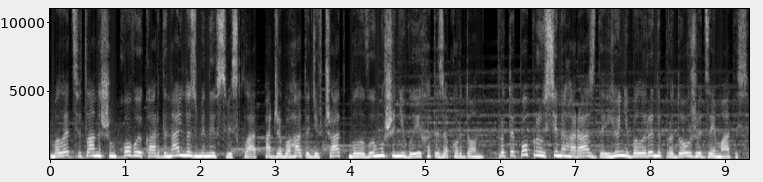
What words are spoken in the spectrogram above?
балет Світлани Шумкової кардинально змінив свій склад, адже багато дівчат були вимушені виїхати за кордон. Проте, попри усі негаразди, юні балерини продовжують займатися.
